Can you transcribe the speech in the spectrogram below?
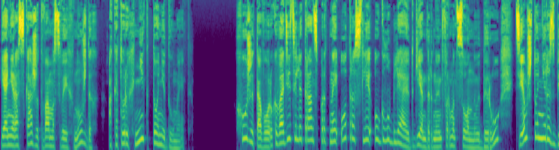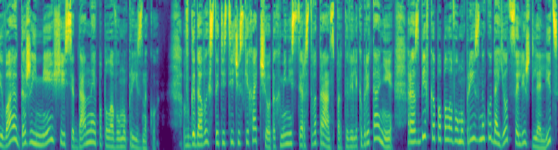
и они расскажут вам о своих нуждах, о которых никто не думает. Хуже того, руководители транспортной отрасли углубляют гендерную информационную дыру тем, что не разбивают даже имеющиеся данные по половому признаку. В годовых статистических отчетах Министерства транспорта Великобритании разбивка по половому признаку дается лишь для лиц,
